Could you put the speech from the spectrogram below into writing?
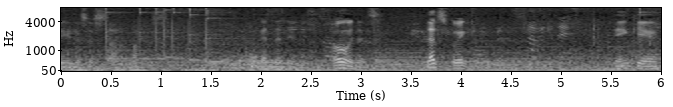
Dito sa Starbucks. Ang ganda din. Oh, that's that's quick. Thank you.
